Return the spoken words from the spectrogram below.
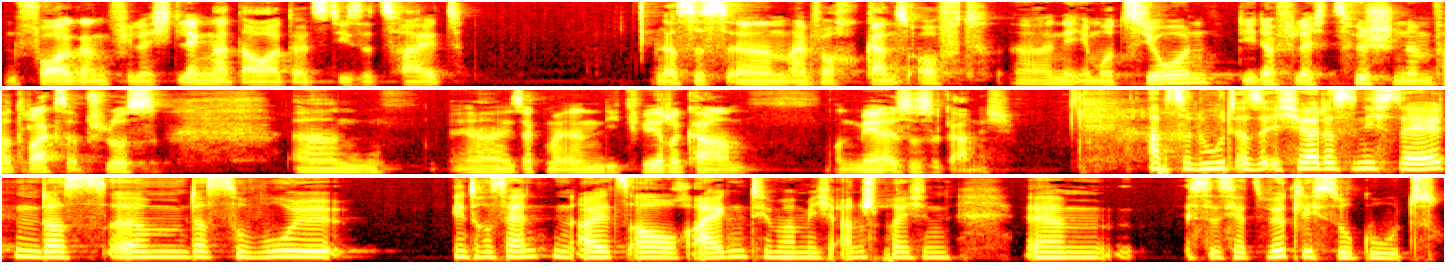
ein Vorgang vielleicht länger dauert als diese Zeit. Das ist ähm, einfach ganz oft äh, eine Emotion, die da vielleicht zwischen einem Vertragsabschluss ähm, ja, ich sag mal, in die Quere kam. Und mehr ist es gar nicht. Absolut. Also ich höre das nicht selten, dass, ähm, dass sowohl Interessenten als auch Eigentümer mich ansprechen, ähm, ist es jetzt wirklich so gut?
